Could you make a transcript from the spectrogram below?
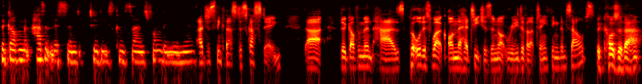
the government hasn't listened to these concerns from the unions. I just think that's disgusting that the government has put all this work on the head teachers and not really developed anything themselves. Because of that,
